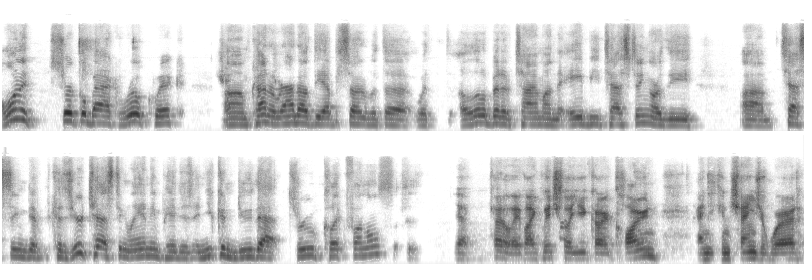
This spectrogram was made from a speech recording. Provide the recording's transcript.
I want to circle back real quick um, kind of round out the episode with a with a little bit of time on the A/B testing or the um, testing because you're testing landing pages and you can do that through ClickFunnels. Yeah, totally. Like literally, you go clone and you can change a word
